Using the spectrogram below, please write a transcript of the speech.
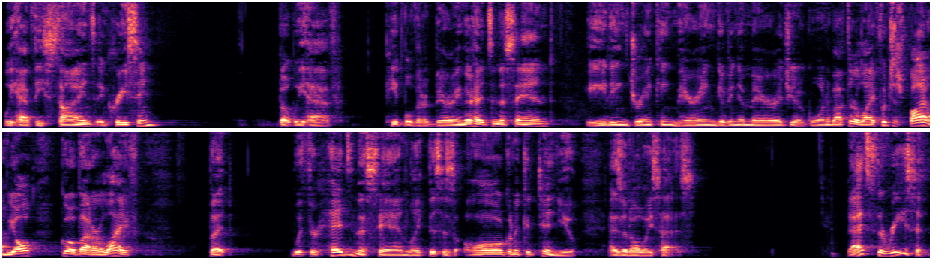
We have these signs increasing, but we have people that are burying their heads in the sand, eating, drinking, marrying, giving a marriage, you know, going about their life, which is fine. We all go about our life, but with their heads in the sand, like this is all going to continue as it always has. That's the reason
